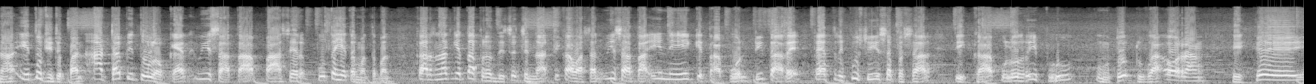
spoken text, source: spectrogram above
Nah itu di depan ada pintu loket wisata Pasir Putih ya teman-teman. Karena kita berhenti sejenak di kawasan wisata ini Kita pun ditarik retribusi sebesar 30.000 untuk dua orang. Hehe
